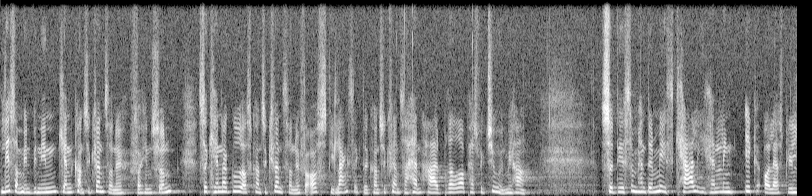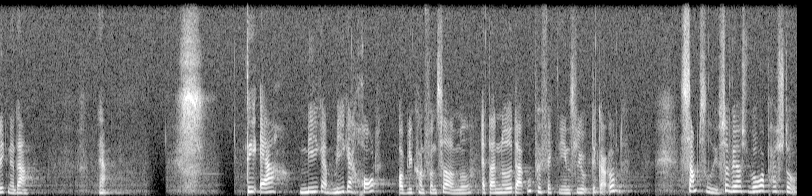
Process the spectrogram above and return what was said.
Ligesom min veninde kendte konsekvenserne for hendes søn, så kender Gud også konsekvenserne for os, de langsigtede konsekvenser. Han har et bredere perspektiv, end vi har. Så det er simpelthen den mest kærlige handling, ikke at lade os blive liggende der. Ja. Det er mega, mega hårdt at blive konfronteret med, at der er noget, der er uperfekt i ens liv. Det gør ondt. Samtidig så vil jeg også våge at påstå,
